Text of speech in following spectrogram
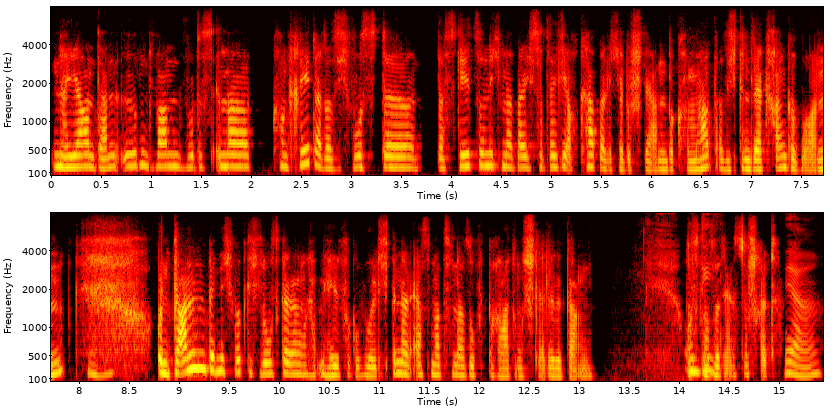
Naja, und dann irgendwann wurde es immer konkreter, dass ich wusste, das geht so nicht mehr, weil ich tatsächlich auch körperliche Beschwerden bekommen habe. Also ich bin sehr krank geworden. Mhm. Und dann bin ich wirklich losgegangen und habe mir Hilfe geholt. Ich bin dann erstmal zu einer Suchtberatungsstelle gegangen. Das und war so der erste Schritt. Ja,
